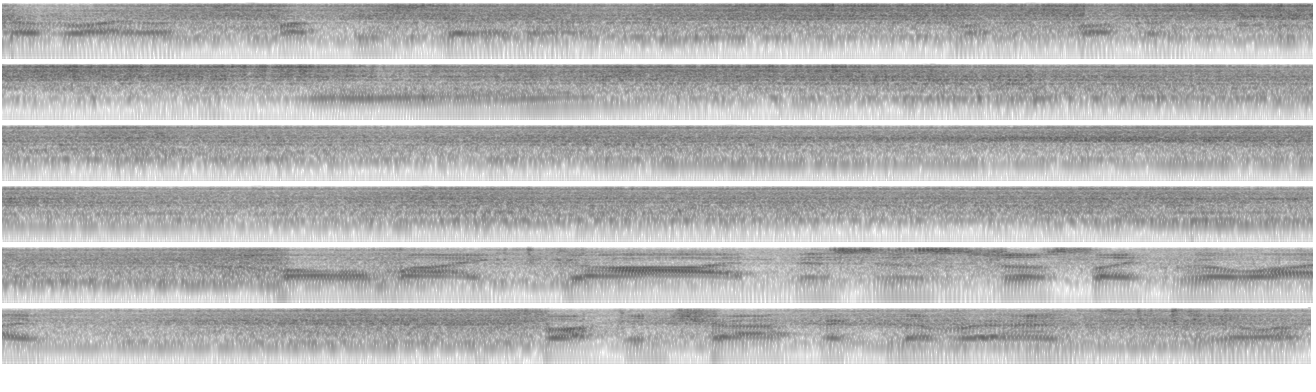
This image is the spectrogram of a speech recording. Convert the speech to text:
They're like, what the fuck you staring at, motherfucker? Oh my god, this is just like real life. Fucking traffic never ends. You know what?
